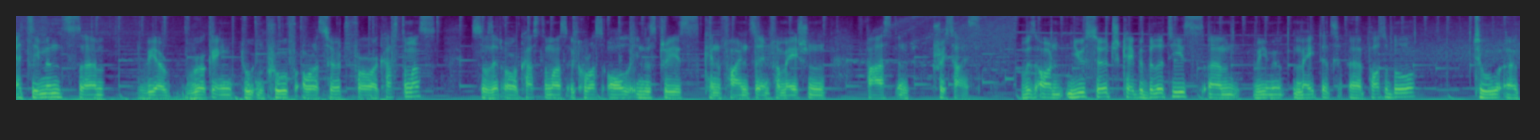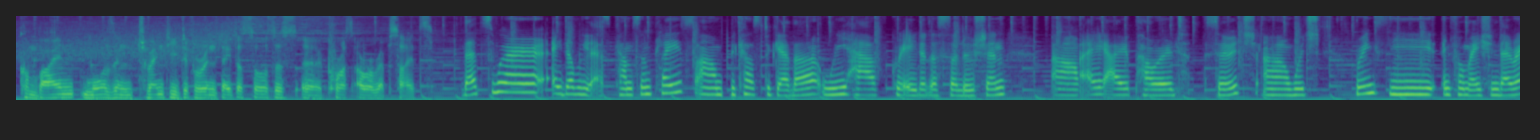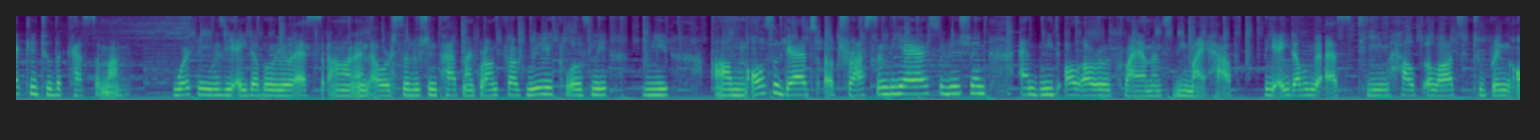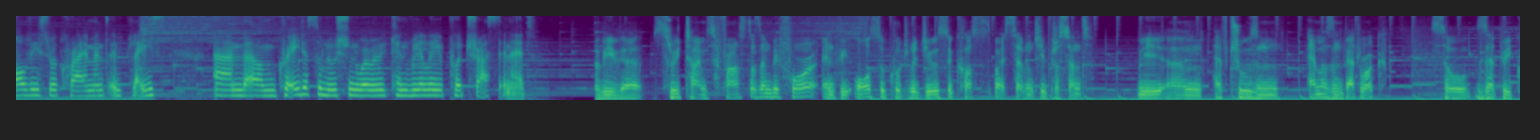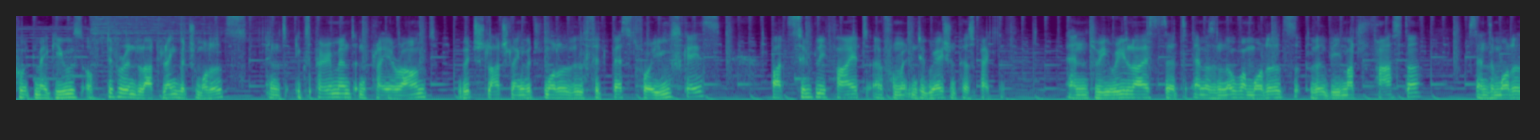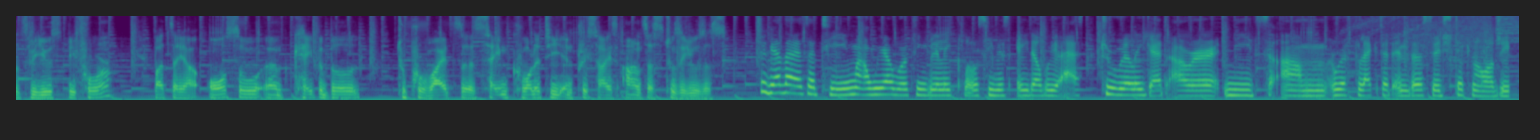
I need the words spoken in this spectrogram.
At Siemens, um, we are working to improve our search for our customers so that our customers across all industries can find the information fast and precise. With our new search capabilities, um, we made it uh, possible to uh, combine more than 20 different data sources uh, across our websites. That's where AWS comes in place um, because together we have created a solution, uh, AI-powered search, uh, which brings the information directly to the customer. Working with the AWS uh, and our solution partner Groundfrog really closely, we um, also get trust in the AI solution and meet all our requirements we might have. The AWS team helped a lot to bring all these requirements in place and um, create a solution where we can really put trust in it. We were three times faster than before and we also could reduce the costs by 70%. We um, have chosen Amazon Bedrock so that we could make use of different large language models and experiment and play around which large language model will fit best for a use case, but simplified uh, from an integration perspective. And we realized that Amazon Nova models will be much faster than the models we used before, but they are also um, capable to provide the same quality and precise answers to the users. Together as a team, we are working really closely with AWS to really get our needs um, reflected in the search technology.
